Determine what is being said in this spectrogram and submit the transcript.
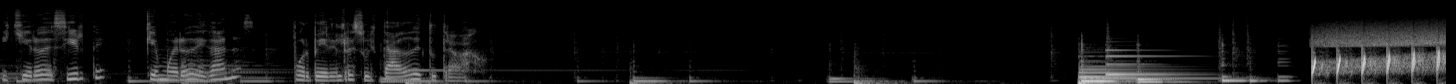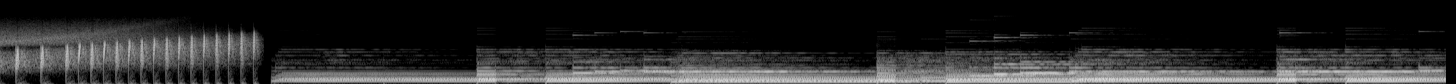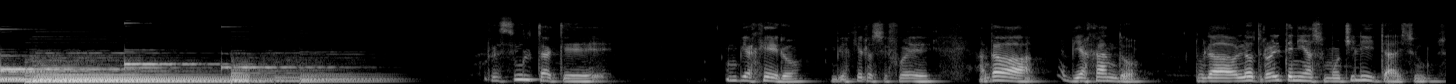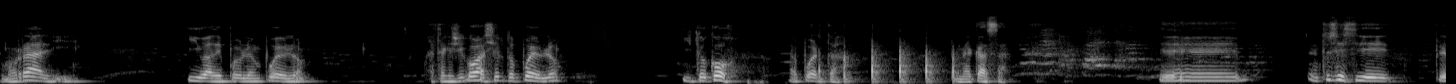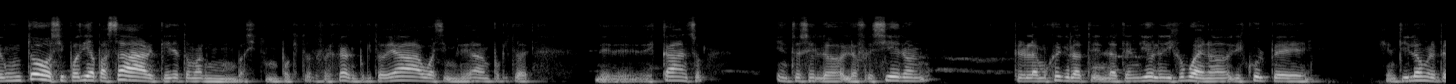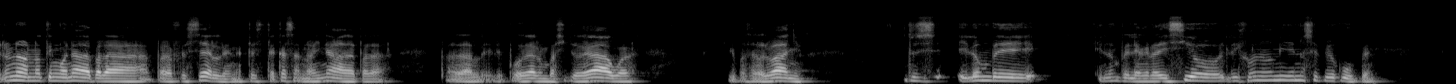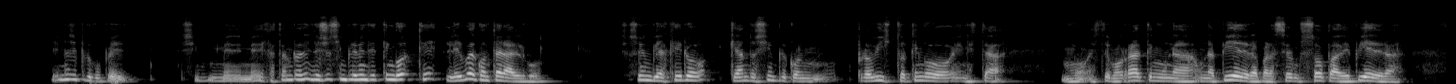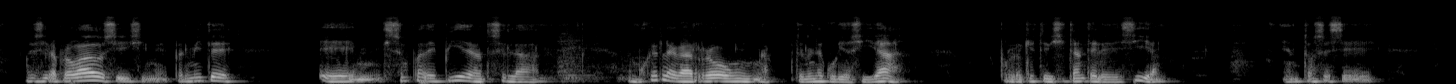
Y quiero decirte que muero de ganas por ver el resultado de tu trabajo. Resulta que un viajero, un viajero se fue, andaba viajando de un lado al otro. Él tenía su mochilita, su, su morral y iba de pueblo en pueblo, hasta que llegó a cierto pueblo y tocó la puerta de una casa. Eh, entonces preguntó si podía pasar, quería tomar un vasito un poquito refrescante, un poquito de agua, si me le un poquito de, de, descanso. Entonces lo, le ofrecieron, pero la mujer que lo atendió le dijo, bueno, disculpe, gentil hombre, pero no, no tengo nada para, para ofrecerle, en esta, casa no hay nada para, para, darle, le puedo dar un vasito de agua, quiere pasar al baño. Entonces el hombre, el hombre le agradeció, le dijo, no, mire, no se preocupe, eh, no se preocupe, si me, me dejas tan ratito, yo simplemente tengo, le voy a contar algo. Yo soy un viajero que ando siempre con provisto, tengo en esta, este morral tengo una, piedra para hacer sopa de piedra. No sé si la ha probado, si, si me permite, eh, sopa de piedra. Entonces la, mujer le agarró una tremenda curiosidad por lo que este visitante le decía. Entonces, eh,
